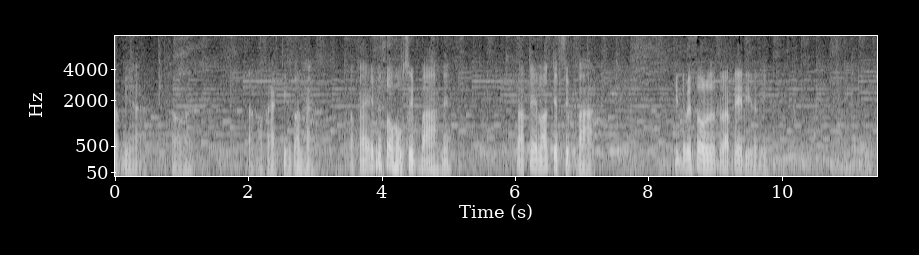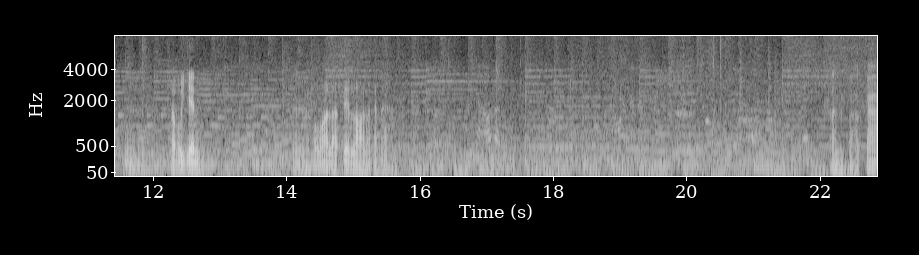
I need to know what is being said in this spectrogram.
แบบนี้ฮะเราก็สั่งกาแฟกินก่อนฮะกาแฟเอสเปรสโซหกสิบบาทเนี่ย ลาเต้ร้อนเจ็ดสิบบาท กินเอสเปรสโซ่หรือลาเต้ดีนะนี่เออชาบูเย็นเออเพราะว่าลาเต้ร้อนแล้วกันนะอันปาก้า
